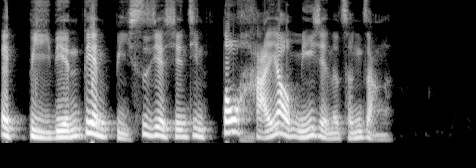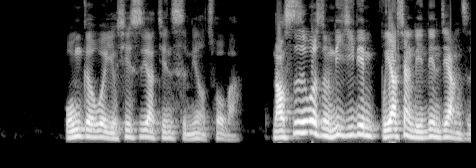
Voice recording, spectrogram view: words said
哎，比联电、比世界先进都还要明显的成长啊！我问各位，有些事要坚持，没有错吧？老师，为什么利基电不要像联电这样子？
